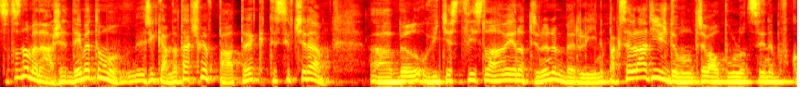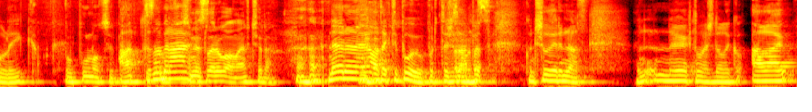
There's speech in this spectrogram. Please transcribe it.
Co to znamená, že dejme tomu, říkám, natáčíme v pátek, ty jsi včera byl u vítězství Slávy na Tunen Berlín, pak se vrátíš domů třeba o půlnoci nebo v kolik? Po půlnoci. A to znamená... Jsi mě sledoval, ne včera? ne, ne, ne, ale tak typuju, protože zápas končil 11. Nevím, jak to máš daleko, ale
